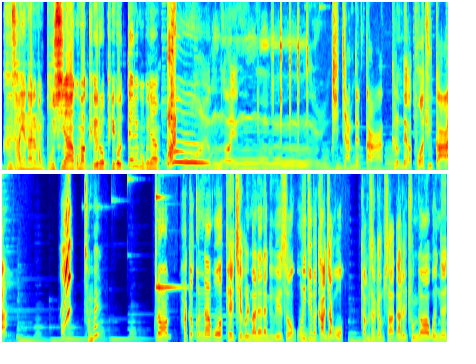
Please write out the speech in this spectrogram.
그 사이에 나를 막 무시하고 막 괴롭히고 때리고 그냥 음, 음, 진짜 안 됐다 그럼 내가 도와줄까? 정말? 그럼 학교 끝나고 대책을 마련하기 위해서 우리 집에 가자고 겸사겸사 나를 존경하고 있는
